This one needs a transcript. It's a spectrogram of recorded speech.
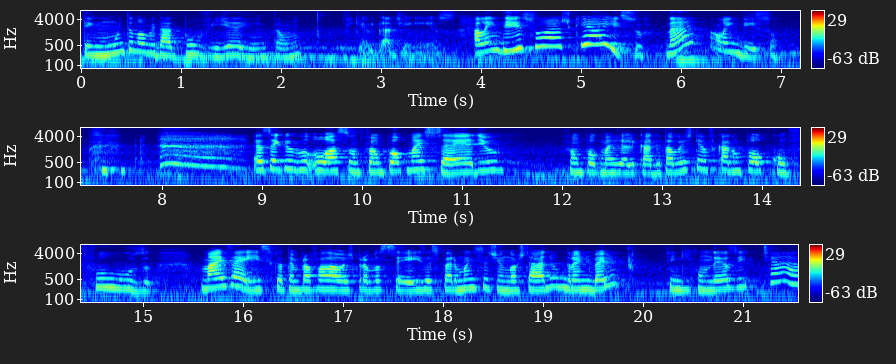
Tem muita novidade por vir aí, então fiquem ligadinhos. Além disso, acho que é isso, né? Além disso. Eu sei que o assunto foi um pouco mais sério, foi um pouco mais delicado e talvez tenha ficado um pouco confuso. Mas é isso que eu tenho pra falar hoje pra vocês. Eu espero muito que vocês tenham gostado. Um grande beijo, fiquem com Deus e tchau!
